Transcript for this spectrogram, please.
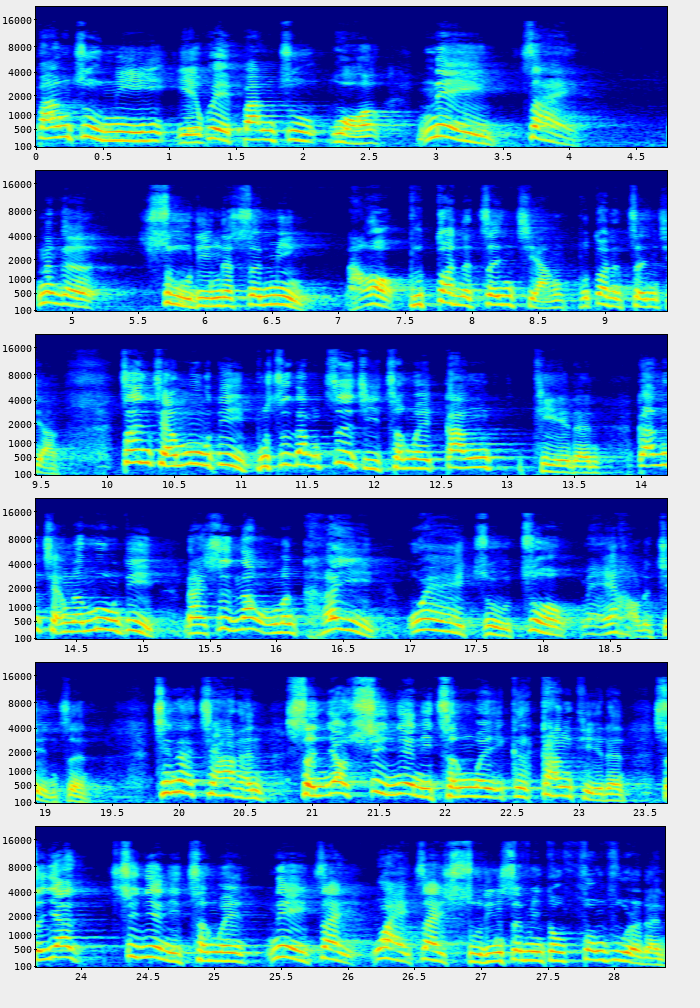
帮助你，也会帮助我内在那个属灵的生命，然后不断的增强，不断的增强。增强目的不是让自己成为钢铁人，刚强的目的乃是让我们可以为主做美好的见证。亲爱家人，神要训练你成为一个钢铁人，神要。训练你成为内在外在属灵生命都丰富的人，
